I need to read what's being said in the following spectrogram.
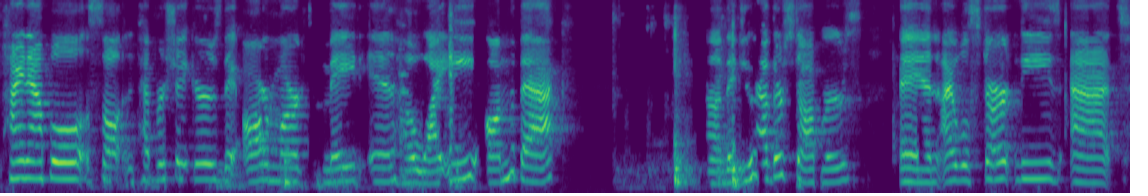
pineapple salt and pepper shakers. They are marked made in Hawaii on the back. Uh, they do have their stoppers. and I will start these at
